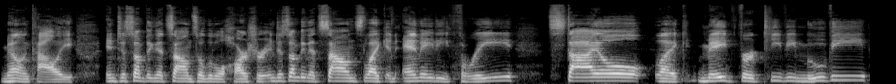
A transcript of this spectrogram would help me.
Mellon Collie into something that sounds a little harsher into something that sounds like an M83 style like made for TV movie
